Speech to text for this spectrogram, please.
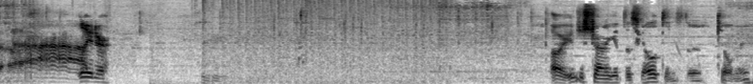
Ah, Later. Oh, you're just trying to get the skeletons to kill me.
